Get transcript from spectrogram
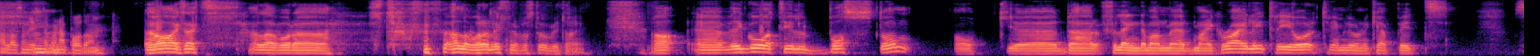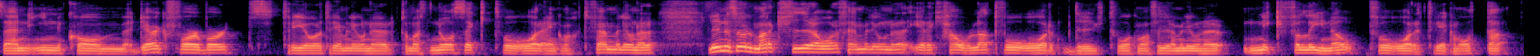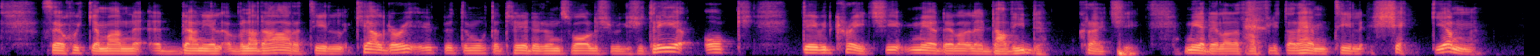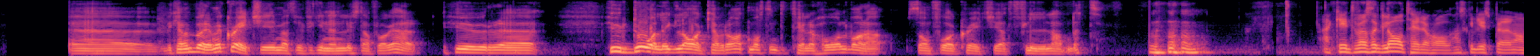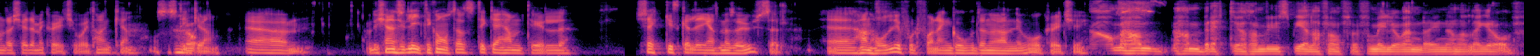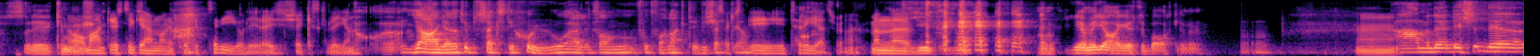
Alla som lyssnar på den här podden. Ja, exakt. Alla våra, alla våra lyssnare på Storbritannien. Ja, eh, vi går till Boston och eh, där förlängde man med Mike Riley, tre år, tre miljoner capita. Sen inkom Derek Forbort, tre år 3 miljoner. Thomas Nosek, två år 1,75 miljoner. Linus Ullmark, fyra år 5 miljoner. Erik Haula, två år drygt 2,4 miljoner. Nick Felino, två år 3,8. Sen skickar man eh, Daniel Vladar till Calgary i utbyte mot ett tredje rundsval 2023 och David Krejci meddelar, eller David Krejci meddelar att han flyttar hem till Tjeckien Tjeckien. Eh, vi kan väl börja med Krejci i och med att vi fick in en lyssnarfråga här. Hur, eh, hur dålig lagkamrat måste inte Taylor Hall vara som får Krejci att fly landet? Han kan inte vara så glad Taylor Hall. Han skulle ju spela en andra kedja med Krejci var i tanken och så sticker ja. han. Eh, det känns ju lite konstigt att sticka hem till tjeckiska ligan som är så usel. Eh, han håller ju fortfarande en god NHL-nivå, Krejci. Ja, men han, han berättar ju att han vill spela framför familj och vänner innan han lägger av. Så det kan man ja, men han kan ju sticka hem när han är 43 och lira i tjeckiska ligan. Ja, ja. Jagr är typ 67 och är liksom fortfarande aktiv i Tjeckien. 63 tror jag. Men... Äh... Ge mig Jagr tillbaka nu. Mm. Ja, men det, det, det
